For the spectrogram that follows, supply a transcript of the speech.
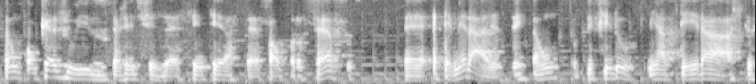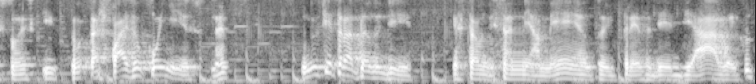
Então, qualquer juízo que a gente fizer sem ter acesso ao processo é, é temerário. né? Então, eu prefiro me ater às questões que, das quais eu conheço, né? Não se tratando de questão de saneamento, empresa de, de água e tudo,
